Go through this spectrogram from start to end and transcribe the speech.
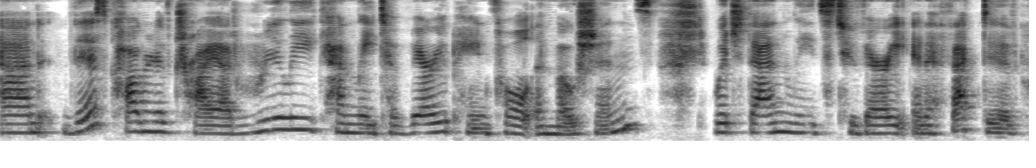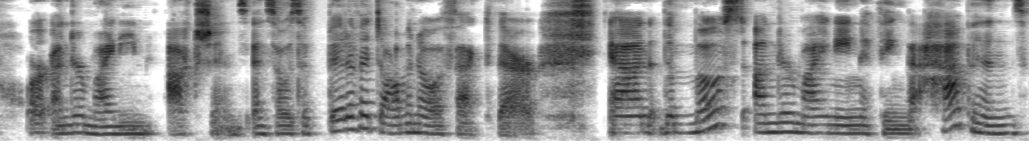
And this cognitive triad really can lead to very painful emotions, which then leads to very ineffective or undermining actions. And so, it's a bit of a domino effect there. And the most undermining thing that happens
